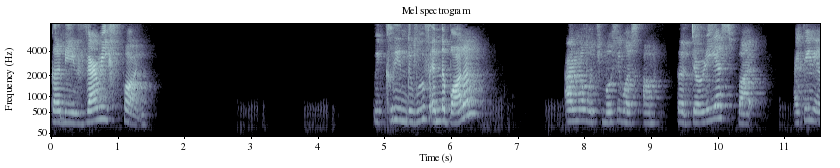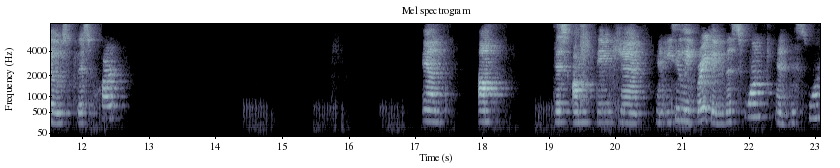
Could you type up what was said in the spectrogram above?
gonna be very fun. We cleaned the roof and the bottom. I don't know which mostly was um the dirtiest, but I think it was this part. And um this um thing can can easily break in this one and this one.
